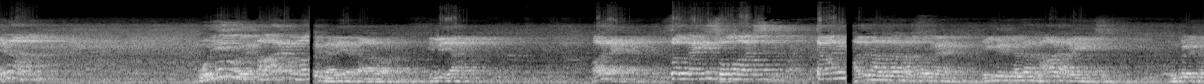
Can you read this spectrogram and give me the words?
ஏன்னா ஒரே ஒரு காரணமாக நிறைய காரணம் இல்லையா Alright. So thank you so much. Time அதனால தான் நான் சொன்னேன் எங்களுக்கெல்லாம் நாள் ஆயிடுச்சு உங்களுக்கு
